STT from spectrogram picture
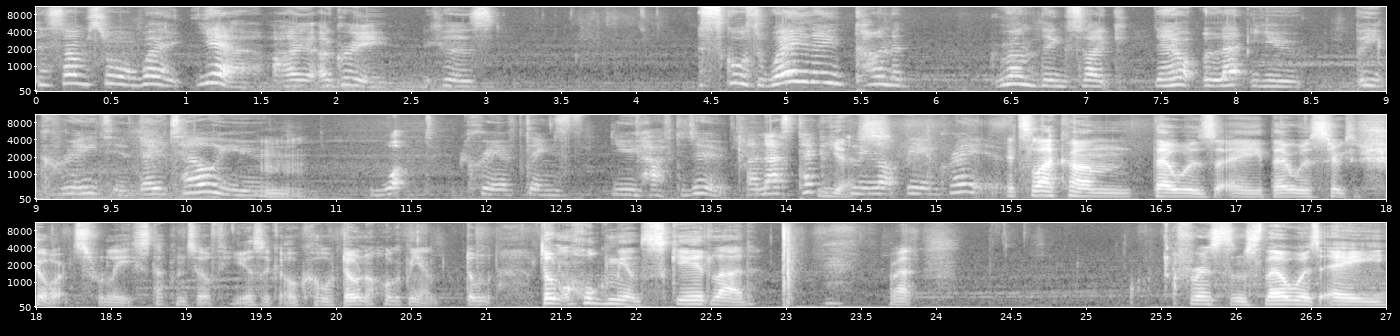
in some sort of way, yeah, I agree because schools, the way they kind of run things, like they don't let you be creative. They tell you Mm. what creative things you have to do, and that's technically Yes. not being creative. It's like um there was a there was a series of shorts released up until a few years ago called "Don't Hug Me, I'm Don't Don't Hug Me, I'm Scared, Lad." right. For instance, there was a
